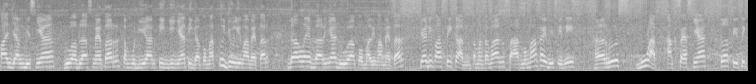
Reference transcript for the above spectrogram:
panjang bisnya 12 meter, kemudian tingginya 3,75 meter, dan lebarnya 2,5 meter. Jadi pastikan teman-teman saat memakai bis ini harus muat aksesnya ke titik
